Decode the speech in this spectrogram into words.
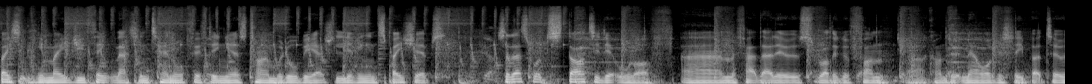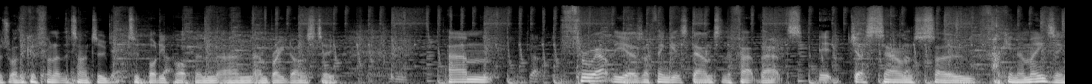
basically made you think that in 10 or 15 years' time we'd all be actually living in spaceships. So that's what started it all off, and the fact that it was rather good fun. Uh, I can't do it now, obviously, but it was rather good fun at the time to, to body pop and, and, and breakdance to. Um, throughout the years, I think it's down to the fact that it just sounds so fucking amazing,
